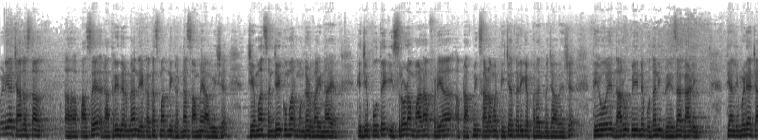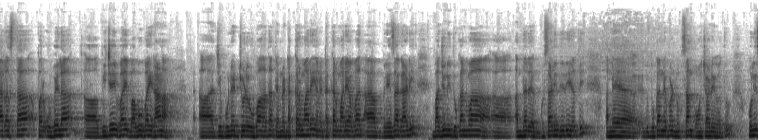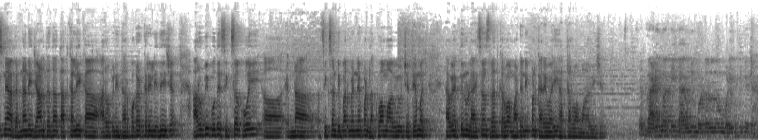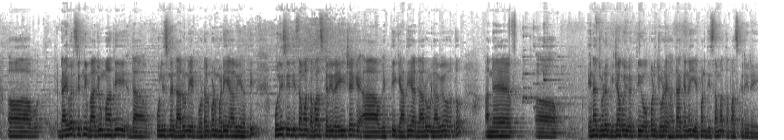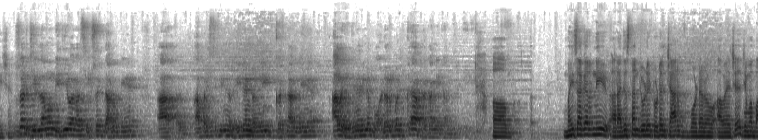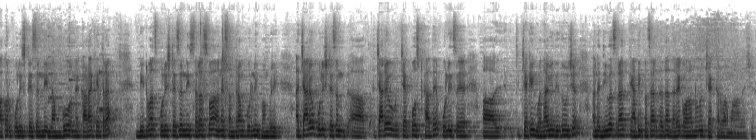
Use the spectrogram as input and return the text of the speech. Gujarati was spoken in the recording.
બડિયા ચાર રસ્તા પાસે રાત્રિ દરમિયાન એક અકસ્માતની ઘટના સામે આવી છે, જેમાં સંજય કુમાર, મંગળભાઈ નાયક, કે જે પોતે ઈસરોડા માળા ફળિયા પ્રાથમિક શાળામાં ટીચર તરીકે ફરજ બજાવે છે, તેઓએ દારૂ પીને પોતાની બ્રેઝા ગાડી ત્યાં લીંબડિયા ચાર રસ્તા પર ઊભેલા વિજયભાઈ બાબુભાઈ રાણા જે બુલેટ જોડે ઊભા હતા, તેમને ટક્કર મારી અને ટક્કર માર્યા બાદ આ બ્રેઝા ગાડી બાજુની દુકાનમાં અંદર ઘુસાડી દીધી હતી અને દુકાનને પણ નુકસાન પહોંચાડ્યું હતું. પોલીસને આ ઘટનાની જાણ થતાં તાત્કાલિક આ આરોપીની ધરપકડ કરી લીધી છે. આરોપી પોતે શિક્ષક હોય એમના શિક્ષણ ડિપાર્ટમેન્ટને પણ લખવામાં આવ્યું છે. તેમજ આ વ્યક્તિનું લાયસન્સ રદ કરવા માટેની પણ કાર્યવાહી હાથ ધરવામાં આવી છે. ગાડીમાંથી દારૂની બોટલો મળી હતી કે? ડ્રાઈવર સીટની બાજુમાંથી પોલીસને દારૂની એક બોટલ પણ મળી આવી હતી. પોલીસ એ દિશામાં તપાસ કરી રહી છે કે આ વ્યક્તિ ક્યાંથી આ દારૂ લાવ્યો હતો અને એના જોડે બીજા કોઈ વ્યક્તિઓ પણ જોડે હતા કે નહીં એ પણ દિશામાં તપાસ કરી રહી છે. સર જિલ્લામાં બીજી વાર આ શિક્ષક દારૂ પીને આ આ પરિસ્થિતિને રીટ એન્ડ રનની ઘટના લઈને આવે છે. જેને લઈને બોર્ડર પર કયા પ્રકારની કામગીરી? અ, મહીસાગરની રાજસ્થાન જોડે ટોટલ ચાર બોર્ડરો આવે છે, જેમાં બાકોર પોલીસ સ્ટેશનની લંબુ અને કાળા ખેતરા, ડીટવાસ પોલીસ સ્ટેશનની સરસવા અને સંતરામપુરની ભમરી. આ ચારેય પોલીસ સ્ટેશન ચારેય ચેકપોસ્ટ ખાતે પોલીસે ચેકિંગ વધાવી દીધું છે અને દિવસ રાત ત્યાંથી પસાર થતા દરેક વાહનોનું ચેક કરવામાં આવે છે.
